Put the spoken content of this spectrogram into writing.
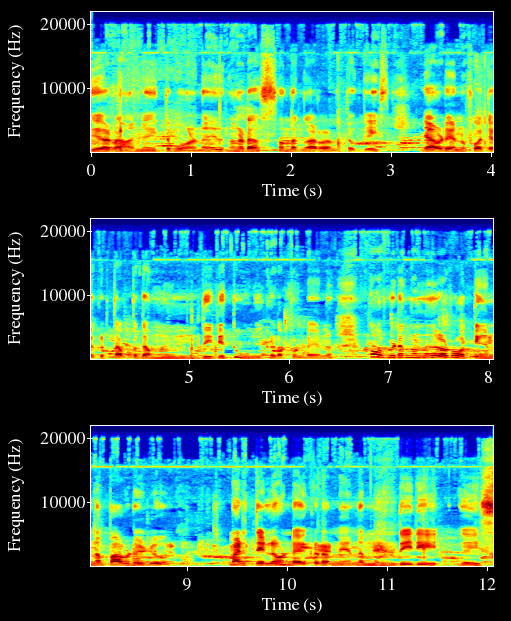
കയറാനായിട്ട് പോവാണ്. ഇത് ഞങ്ങളുടെ സ്വന്തം കാറാണ് കേട്ടോ ഗൈസ് ഞാൻ അവിടെയാണ് ഫോട്ടോ ഒക്കെ എടുത്തത്. അപ്പം മുന്തിരി തൂങ്ങി കിടപ്പുണ്ടായിരുന്നു അപ്പം അവിടെ ഞങ്ങൾ റോട്ടിൽ നിന്നപ്പോൾ അവിടെ ഒരു മരത്തിലും ഉണ്ടായി കിടന്നിരുന്ന മുന്തിരി ഗൈസ്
